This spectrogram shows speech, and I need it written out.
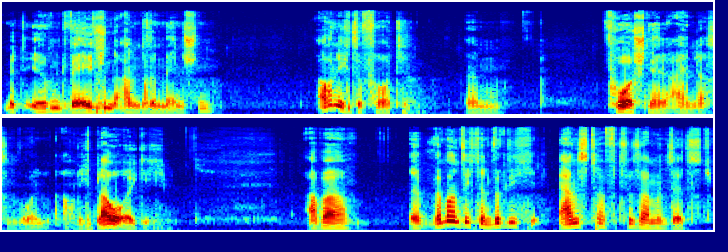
mit irgendwelchen anderen Menschen auch nicht sofort ähm, vorschnell einlassen wollen. Auch nicht blauäugig. Aber äh, wenn man sich dann wirklich ernsthaft zusammensetzt,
